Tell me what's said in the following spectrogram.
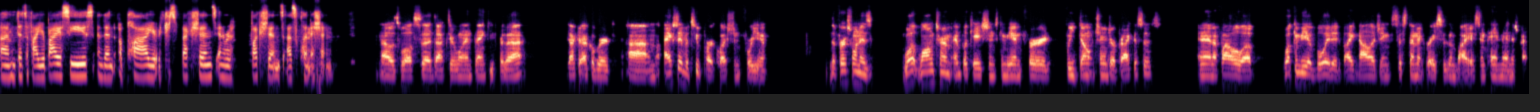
um, identify your biases, and then apply your introspections and reflections as a clinician. That was well said, Dr. Nguyen. Thank you for that. Dr. Eckelberg, um, I actually have a two part question for you. The first one is what long term implications can be inferred if we don't change our practices? And then a follow up what can be avoided by acknowledging systemic racism bias in pain management?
